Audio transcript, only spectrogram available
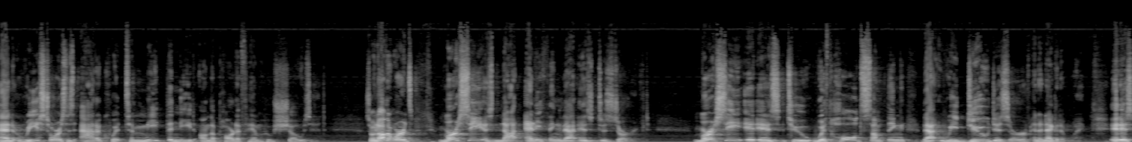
and resources adequate to meet the need on the part of him who shows it. So, in other words, mercy is not anything that is deserved. Mercy, it is to withhold something that we do deserve in a negative way. It is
